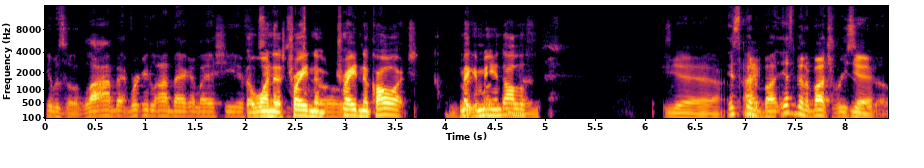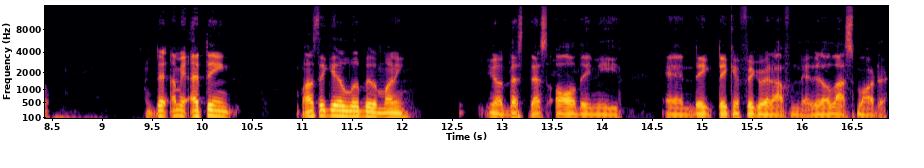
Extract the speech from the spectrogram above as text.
It was a linebacker, rookie linebacker last year. The one that's trading the trading the cards, making a million dollars. Yeah, It's been a I- bunch. It's been a bunch recently Yeah. though. I mean, I think once they get a little bit of money, you know, that's that's all they need, and they they can figure it out from there. They're a lot smarter.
